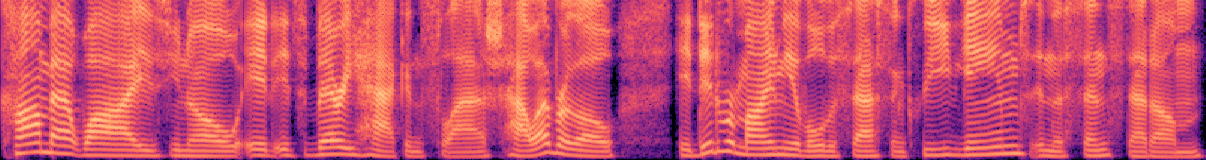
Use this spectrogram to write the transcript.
combat wise, you know, it, it's very hack and slash. However, though, it did remind me of old Assassin's Creed games in the sense that um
